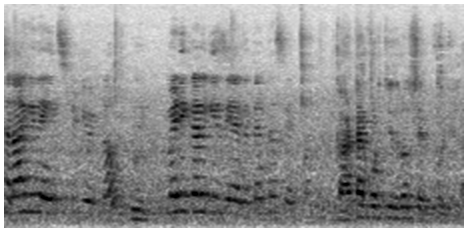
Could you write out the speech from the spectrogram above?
ಚೆನ್ನಾಗಿದೆ ಇನ್ಸ್ಟಿಟ್ಯೂಟ್. ಮೆಡಿಕಲ್ ಈಸಿ ಆಗುತ್ತೆ ಅಂತ ಸೇರ್ಕೊಂಡು ಕಾಟ ಕೊಡ್ತಿದ್ರು ಸೇರ್ಕೊಳ್ಳಿಲ್ಲ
